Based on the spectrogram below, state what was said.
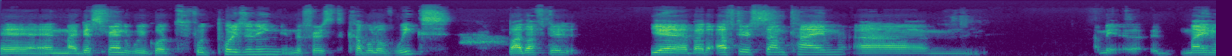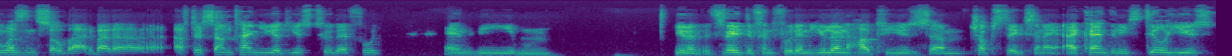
uh, and my best friend we got food poisoning in the first couple of weeks, but after yeah, but after some time, um, I mean, uh, mine wasn't so bad, but uh, after some time, you get used to the food and the, um, you know, it's very different food, and you learn how to use um, chopsticks. And I, I currently still use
